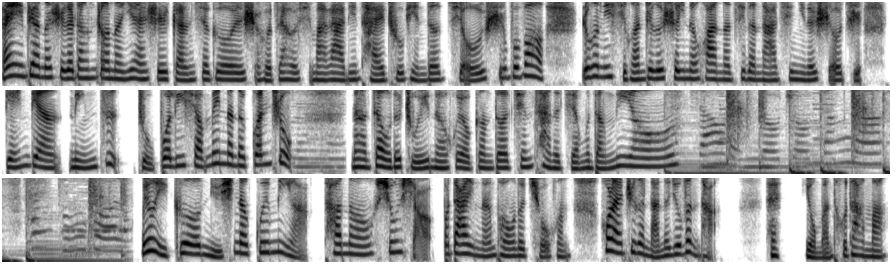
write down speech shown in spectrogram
哎，这样的时刻当中呢，依然是感谢各位守候在由喜马拉雅电台出品的糗事播报。如果你喜欢这个声音的话呢，记得拿起你的手指点一点名字主播李小妹呢的关注。那在我的主页呢，会有更多精彩的节目等你哦。我有一个女性的闺蜜啊，她呢胸小，不答应男朋友的求婚。后来这个男的就问她。有馒头大吗？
